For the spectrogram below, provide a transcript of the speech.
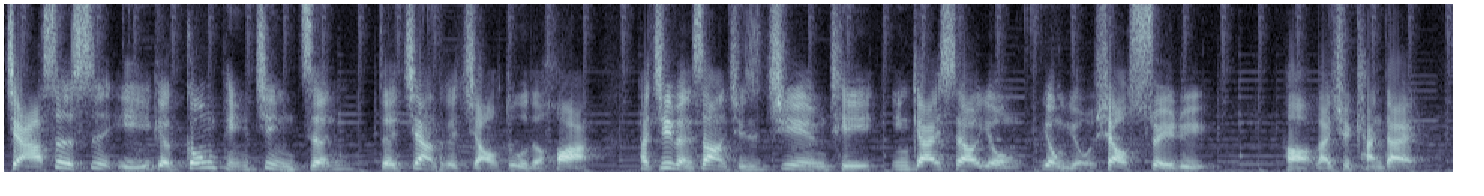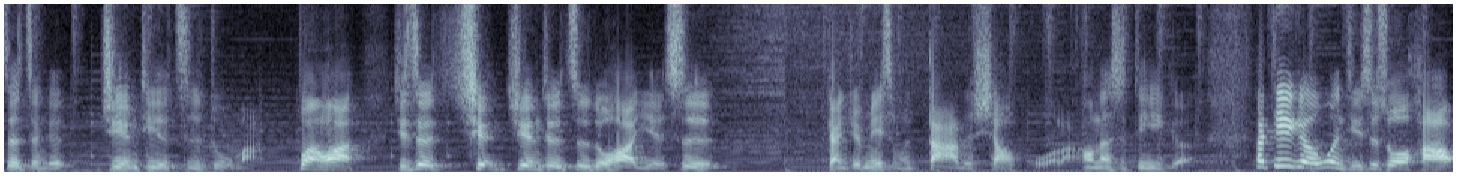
假设是以一个公平竞争的这样的一个角度的话，那基本上其实 GMT 应该是要用用有效税率，好来去看待这整个 GMT 的制度嘛。不然的话，其实这 GMT 的制度的话也是。感觉没什么大的效果了，好，那是第一个。那第一个问题是说，好，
